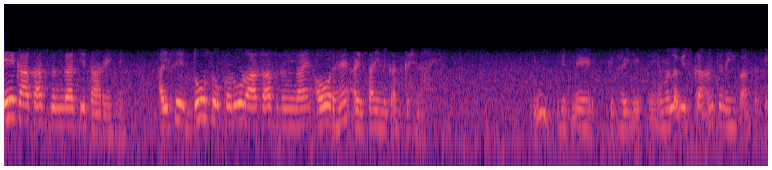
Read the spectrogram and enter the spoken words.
एक आकाश गंगा के तारे हैं। ऐसे 200 करोड़ आकाश गंगाएँ और हैं ऐसा इनका कहना है। हम्म, जितने दिखाई देते हैं मतलब इसका अंत नहीं पा सके।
